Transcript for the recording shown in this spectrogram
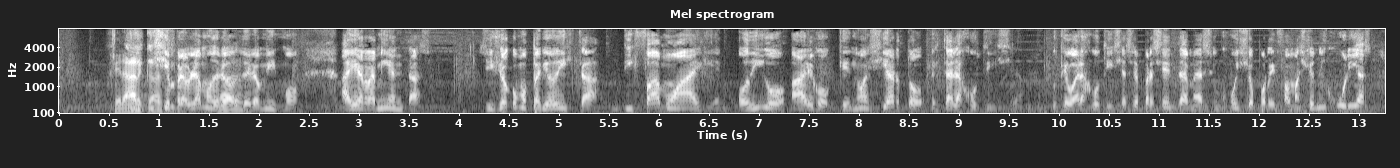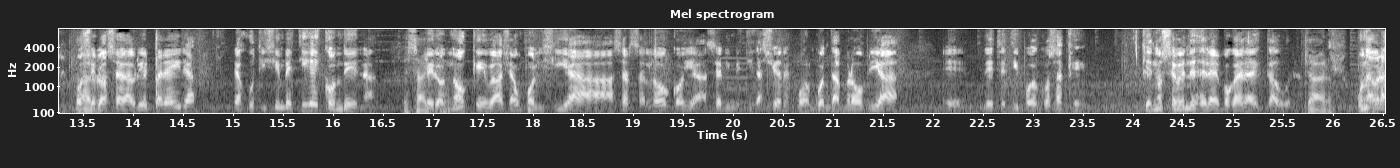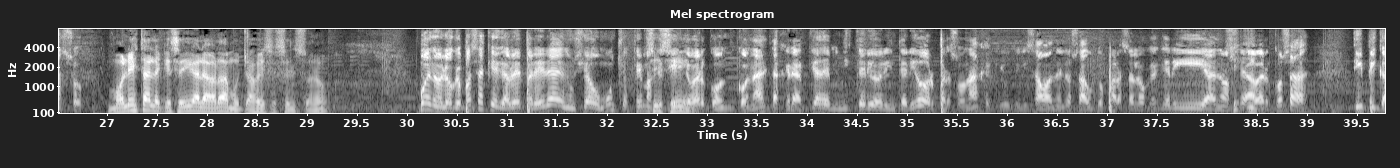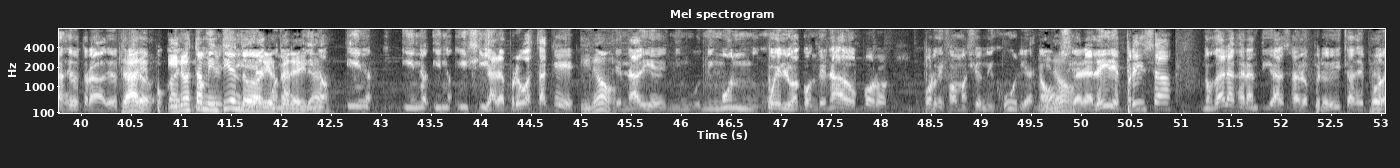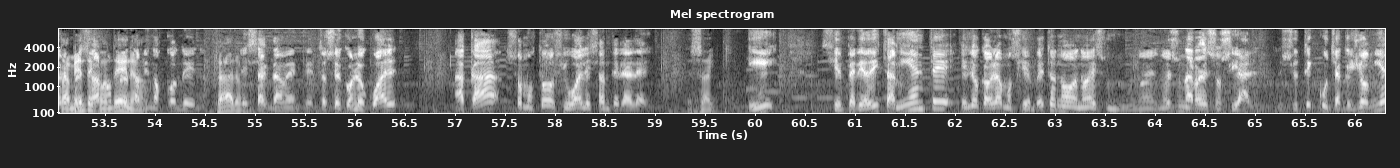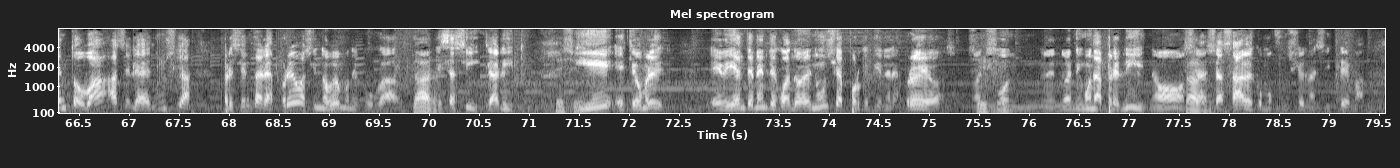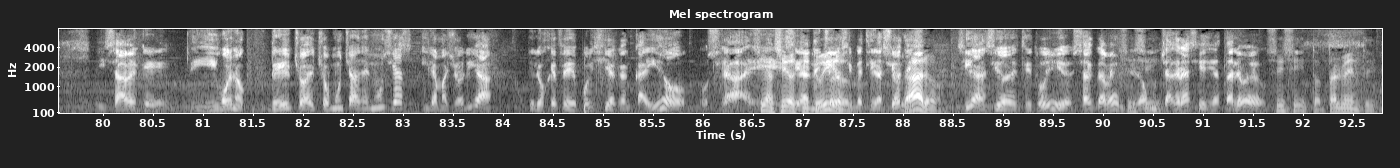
jerarcas. Y, siempre hablamos de, lo, de lo mismo. Hay herramientas. Si yo como periodista difamo a alguien o digo algo que no es cierto, está la justicia. Usted va a la justicia, se presenta, me hace un juicio por difamación de injurias, o se lo hace a Gabriel Pereira, la justicia investiga y condena. Pero no que vaya un policía a hacerse loco y a hacer investigaciones por cuenta propia eh, de este tipo de cosas que, que no se ven desde la época de la dictadura. Claro. Un abrazo. Molesta que se diga la verdad muchas veces, Elso, ¿no? Bueno, lo que pasa es que Gabriel Pereira ha denunciado muchos temas que tienen que ver con, con, altas jerarquías del Ministerio del Interior, personajes que utilizaban en los autos para hacer lo que querían, o sea, a ver, cosas típicas de otra, de otra claro, Y no está mintiendo Gabriel Pereira. Y, y, y, sí, a la prueba está que, que nadie, ningún, juez lo ha condenado por, por difamación de injurias, ¿no? O sea, la ley de prensa nos da las garantías a los periodistas de poder pero también, te condena. Pero también nos condena. Claro. Exactamente. Entonces, con lo cual, acá somos todos iguales ante la ley. Exacto. Y si el periodista miente, es lo que hablamos siempre. Esto no, no, es, no, es, una red social. Si usted escucha que yo miento, va, hace la denuncia, presenta las pruebas y nos vemos en el juzgado. Es así, clarito. Y este hombre, evidentemente, cuando denuncia es porque tiene las pruebas. No, es, ningún, aprendiz, ¿no? O sea, ya sabe cómo funciona el sistema. Y sabe que, y bueno, de hecho ha hecho muchas denuncias y la mayoría de los jefes de policía que han caído, o sea, sí, han eh, sido destituidos. las investigaciones, claro. sí han sido destituidos, exactamente. Muchas gracias y hasta luego. Sí, sí, totalmente.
